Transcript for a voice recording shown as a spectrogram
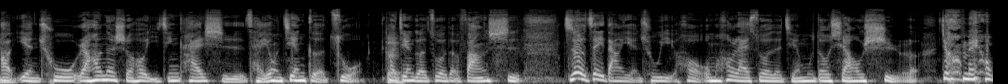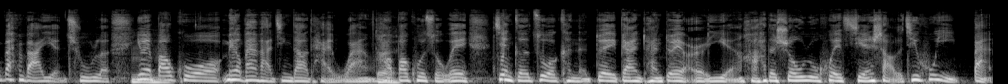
好演出，然后。那时候已经开始采用间隔做。靠间隔做的方式，只有这档演出以后，我们后来所有的节目都消失了，就没有办法演出了。因为包括没有办法进到台湾，好，包括所谓间隔座，可能对表演团队而言，哈，他的收入会减少了几乎一半。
